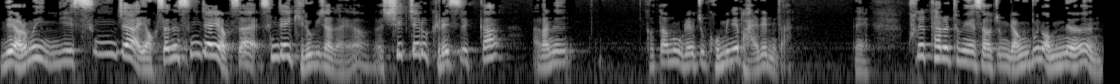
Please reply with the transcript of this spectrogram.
근데 여러분 이 승자 역사는 승자의 역사, 승자의 기록이잖아요. 실제로 그랬을까라는 것도 한번 우리가 좀 고민해 봐야 됩니다. 네. 쿠데타를 통해서 좀 명분 없는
